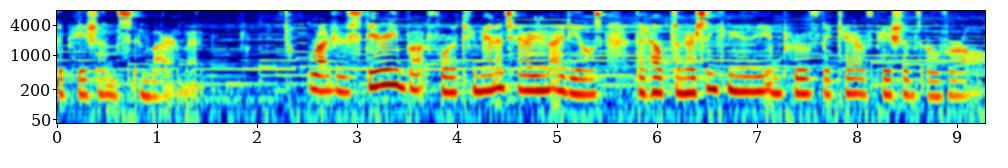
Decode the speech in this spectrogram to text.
the patient's environment. Rogers' theory brought forth humanitarian ideals that helped the nursing community improve the care of patients overall.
